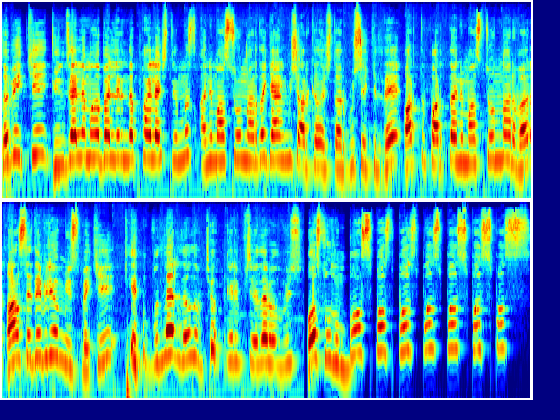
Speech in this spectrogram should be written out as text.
Tabii ki güncelleme haberlerinde paylaştığımız animasyonlar da gelmiş arkadaşlar bu şekilde. Farklı farklı animasyonlar var. Dans edebiliyor muyuz peki? Bunlar ne oğlum? Çok garip şeyler olmuş. Bas oğlum bas bas bas bas bas bas bas.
